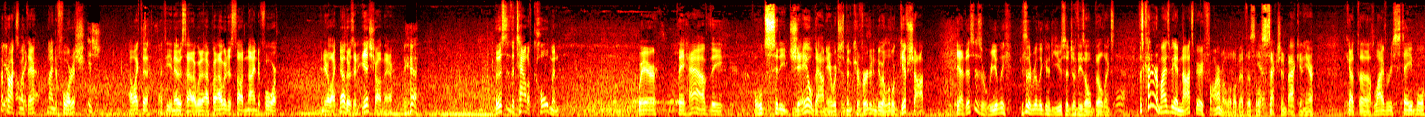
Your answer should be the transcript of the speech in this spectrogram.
Approximate there. Nine to four-ish. Ish. I like the like that you noticed that. I would I, I would have just saw nine to four. And you're like, no, there's an ish on there. Yeah. So this is the town of Coleman, where they have the old city jail down here, which has been converted into a little gift shop. Yeah, this is a really this is a really good usage of these old buildings. Yeah. This kind of reminds me of Knott's Berry Farm a little bit. This little Yeah. section back in here. You got the livery stable,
